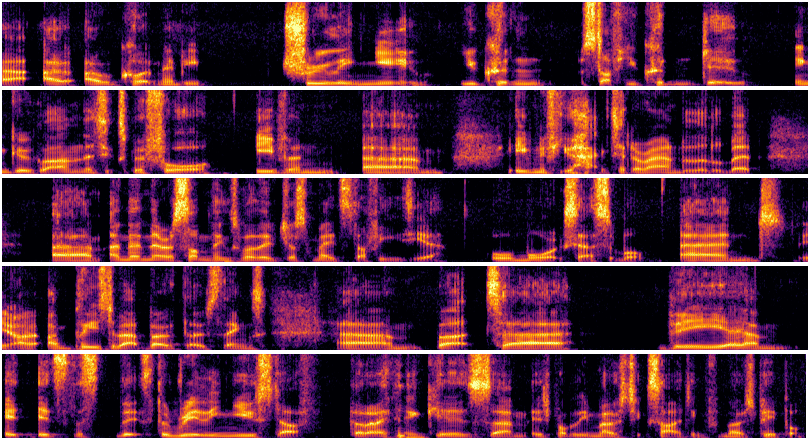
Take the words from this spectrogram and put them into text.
uh, I, I would call it maybe truly new. You couldn't stuff you couldn't do in Google Analytics before, even um, even if you hacked it around a little bit. Um, and then there are some things where they've just made stuff easier or more accessible, and you know, I'm pleased about both those things. Um, but uh, the um, it, it's the it's the really new stuff that I think is um, is probably most exciting for most people.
